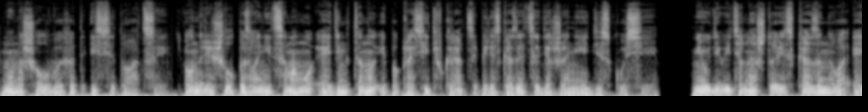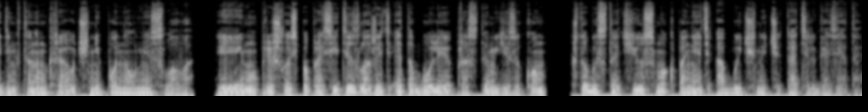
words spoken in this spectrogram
но нашел выход из ситуации. Он решил позвонить самому Эдингтону и попросить вкратце пересказать содержание дискуссии. Неудивительно, что из сказанного Эдингтоном Крауч не понял ни слова, и ему пришлось попросить изложить это более простым языком, чтобы статью смог понять обычный читатель газеты.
